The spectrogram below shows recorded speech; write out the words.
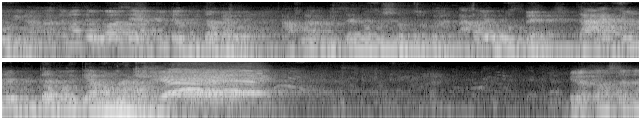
করি না। মাঝে মাঝে ওয়াজে এক দুইটা দেব আপনারা বছর সহ্য করেন তাহলে বুঝবেন যে আরেকজনের গুতা দিলে কেমন লাগে। বিরক্ত হচ্ছেন না!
